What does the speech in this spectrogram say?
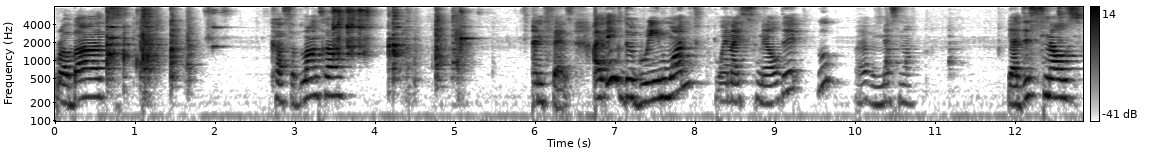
Rabat, Casablanca, and Fez. I think the green one, when I smelled it, oop, I have a mess now. Yeah, this smells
